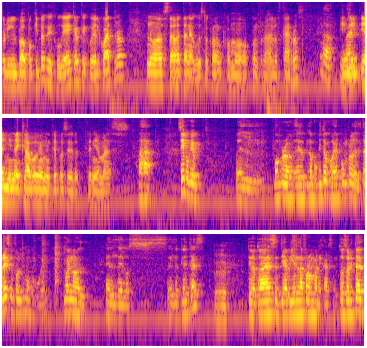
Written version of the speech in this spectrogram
el, lo poquito que jugué, creo que jugué el 4, no estaba tan a gusto con cómo controlar los carros. No, Y, bueno. mi- y el Midnight Club obviamente pues era- tenía más... Ajá. Sí, porque el, el- lo poquito que jugué, por ejemplo, del 3, que fue el último que jugué. Bueno, el, el de los. El de Play 3. Ujú. Tío, todavía sentía bien la forma de manejarse. Entonces, ahorita,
